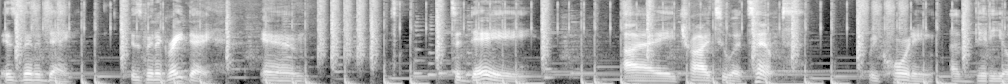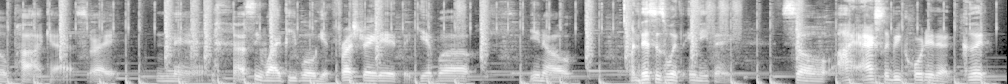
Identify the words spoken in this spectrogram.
It's been a day. It's been a great day. And today I tried to attempt recording a video podcast, right? Man, I see why people get frustrated, they give up, you know, and this is with anything. So I actually recorded a good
